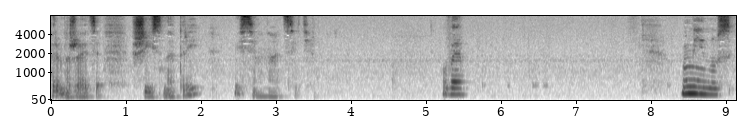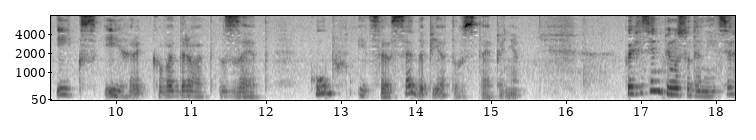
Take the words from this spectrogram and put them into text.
перемножаються 6 на 3 18. В мінус xy квадрат z куб, і це все до п'ятого степеня. Коефіцієнт мінус одиниця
